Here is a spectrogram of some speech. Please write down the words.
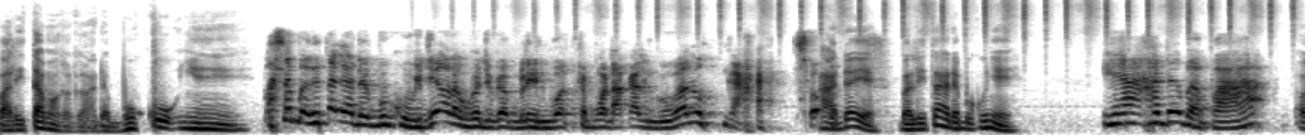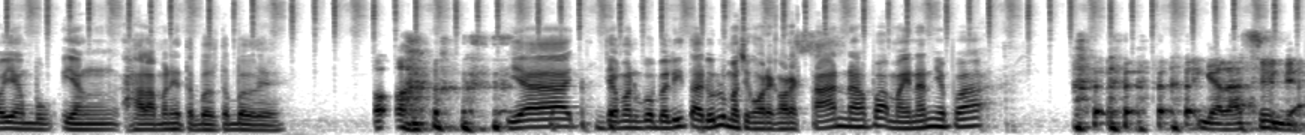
Balita mah kagak ada bukunya. Masa balita nggak ada bukunya? Orang gue juga beliin buat keponakan gue lu ngaco. Ada ya? Balita ada bukunya ya? Ada bapak. Oh yang bu yang halamannya tebel-tebel ya. Oh, oh. Ya zaman gue balita dulu masih ngorek-ngorek tanah pak mainannya pak. galasin ya.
